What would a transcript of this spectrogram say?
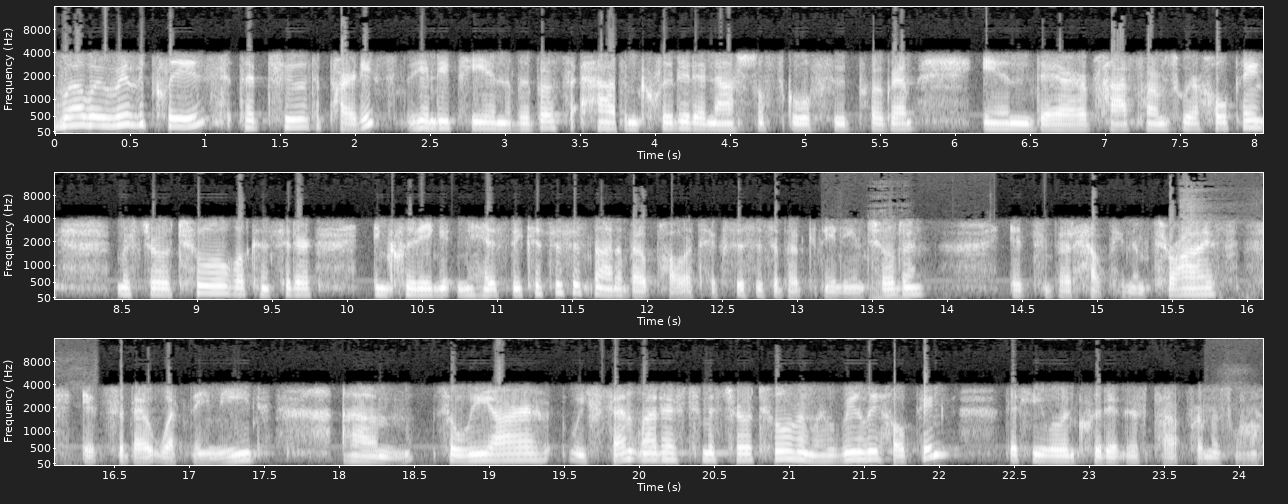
Well, we're really pleased that two of the parties, the NDP and the Liberals, have included a national school food program in their platforms. We're hoping Mr. O'Toole will consider including it in his because this is not about politics. This is about Canadian children. It's about helping them thrive. It's about what they need. Um, so we are we sent letters to Mr. O'Toole, and we're really hoping that he will include it in his platform as well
